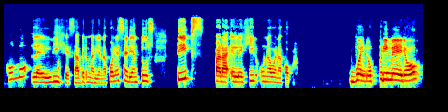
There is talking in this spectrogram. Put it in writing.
¿cómo la eliges? A ver, Mariana, ¿cuáles serían tus tips para elegir una buena copa? Bueno, primero,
